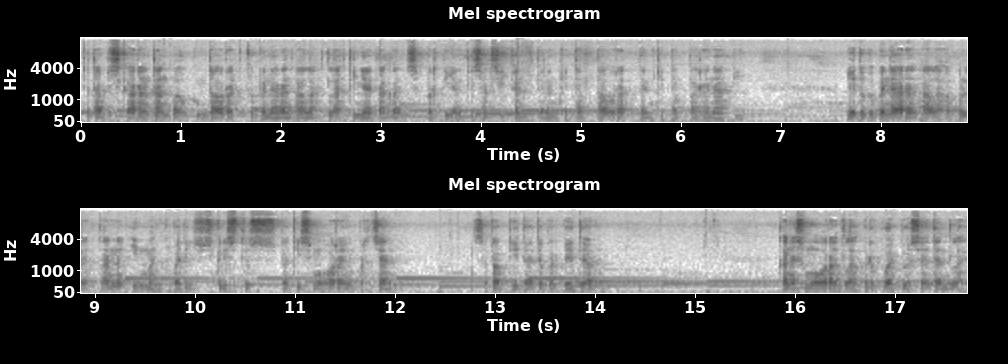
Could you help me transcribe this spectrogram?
Tetapi sekarang tanpa hukum Taurat kebenaran Allah telah dinyatakan seperti yang disaksikan di dalam kitab Taurat dan kitab para nabi yaitu kebenaran Allah oleh karena iman kepada Yesus Kristus bagi semua orang yang percaya sebab tidak ada perbedaan karena semua orang telah berbuat dosa dan telah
